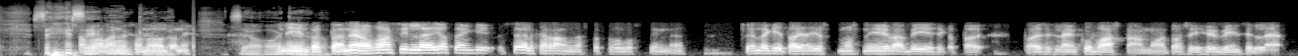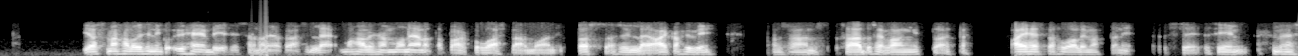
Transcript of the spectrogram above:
se, se on sanota, niin, se on oikein niin, tota, ne on vaan silleen jotenkin selkärangasta tullut sinne. Sen takia toi on just musta niin hyvä biisi, kun toi, toi silleen kuvastaa mua tosi hyvin silleen, jos mä haluaisin niin yhden biisin sanoa, joka sille mahdollisimman monella tapaa kuvastaa mua, niin tossa sille aika hyvin on saanut, saatu se vangittua, että aiheesta huolimatta, niin se, siinä myös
